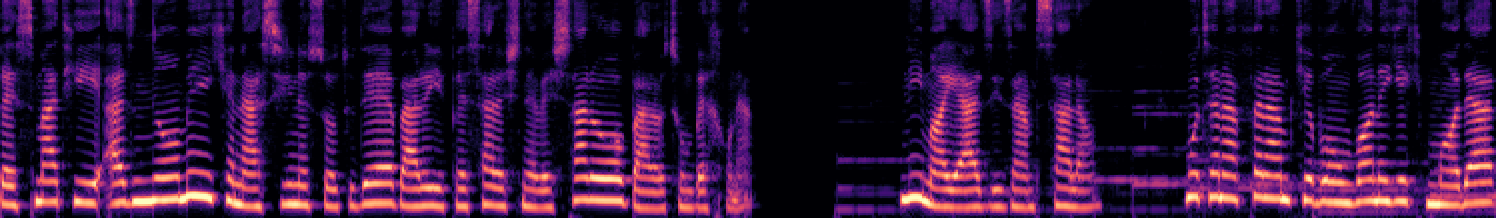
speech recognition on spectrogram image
قسمتی از نامه‌ای که نسرین ستوده برای پسرش نوشته رو براتون بخونم. نیمای عزیزم سلام. متنفرم که به عنوان یک مادر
